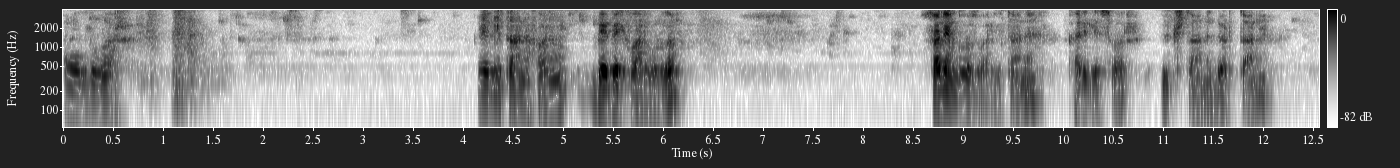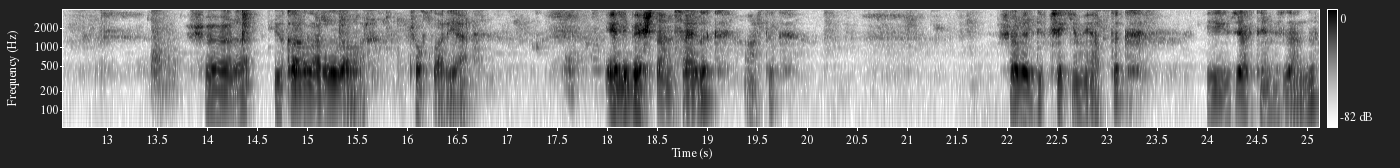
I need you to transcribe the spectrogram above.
oldular. 50 tane falan bebek var burada. Salengoz var bir tane. Karides var. 3 tane, 4 tane. Şöyle yukarılarda da var. Çoklar yani. 55 tane saydık artık. Şöyle dip çekimi yaptık. İyi güzel temizlendi.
